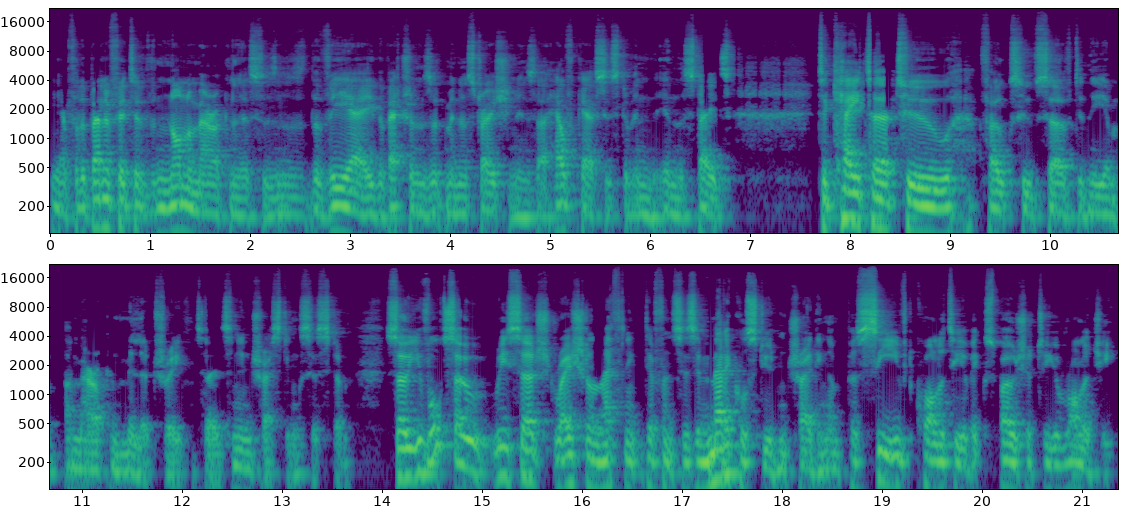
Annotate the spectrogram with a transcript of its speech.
Yeah, for the benefit of the non-American listeners, the VA, the Veterans Administration, is a healthcare system in, in the States to cater to folks who've served in the American military. So it's an interesting system. So you've also researched racial and ethnic differences in medical student training and perceived quality of exposure to urology.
